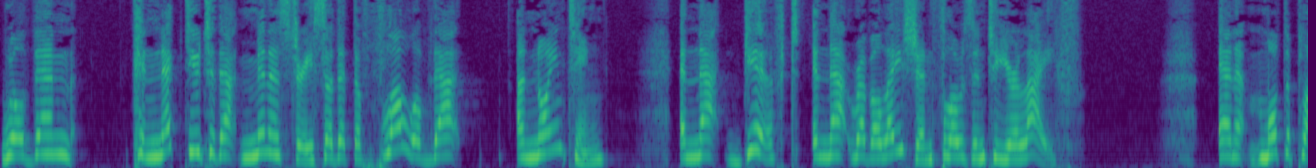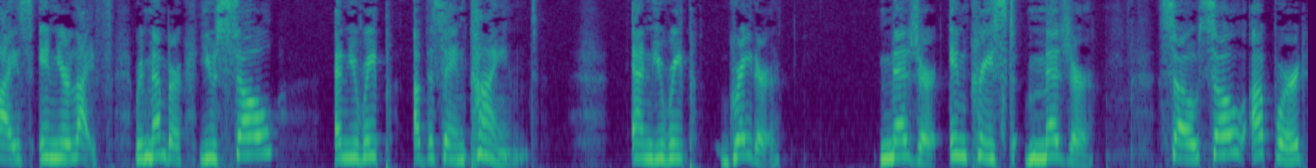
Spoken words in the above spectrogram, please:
will then connect you to that ministry so that the flow of that anointing and that gift and that revelation flows into your life. And it multiplies in your life. Remember, you sow and you reap of the same kind. And you reap greater measure, increased measure. So, sow upward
